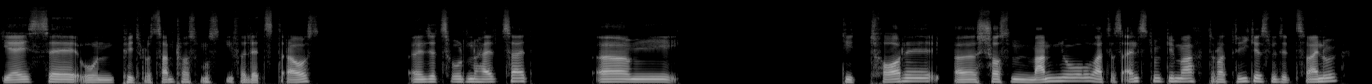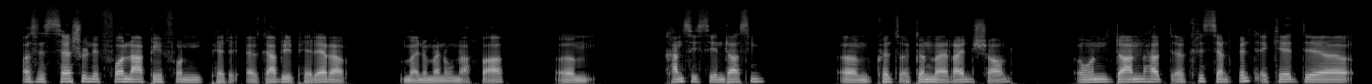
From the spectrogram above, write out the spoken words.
Yese und Pedro Santos mussten verletzt raus in der zweiten Halbzeit. Ähm, die Tore äh, schossen Mano, hat das 1-0 gemacht, Rodriguez mit dem 2-0, was eine sehr schöne Vorlage von Pere äh, Gabriel Pereira meiner Meinung nach war. Ähm, kann sich sehen lassen. Ähm, könnt ihr gerne mal reinschauen. Und dann hat äh, Christian Bentecke, der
